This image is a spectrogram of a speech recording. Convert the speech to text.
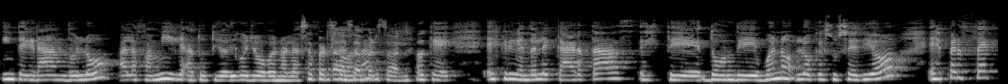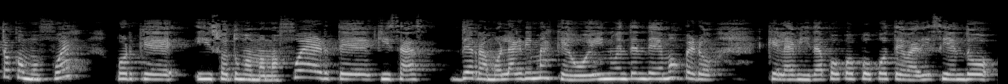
integrándolo a la familia, a tu tío digo yo, bueno, a esa persona. A esa persona. Ok, escribiéndole cartas, este, donde, bueno, lo que sucedió es perfecto como fue, porque hizo a tu mamá más fuerte, quizás derramó lágrimas que hoy no entendemos, pero que la vida poco a poco te va diciendo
